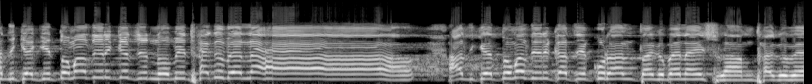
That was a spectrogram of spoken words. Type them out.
আজকে কি তোমাদের কাছে নবী থাকবে না? আজকে তোমাদের কাছে কোরআন থাকবে না, ইসলাম থাকবে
